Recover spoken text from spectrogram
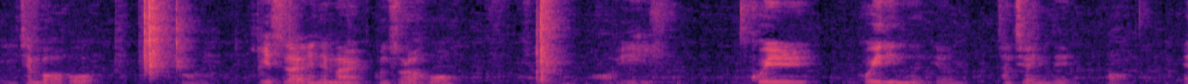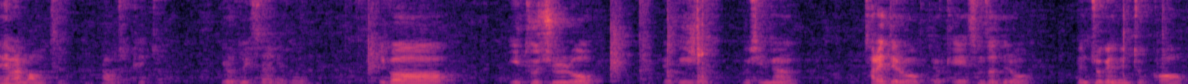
이 챔버하고 어, ESR NMR 콘솔하고 어, 이 코일 코일이 있는 이런 장치가 있는데 어, NMR 마운트라고 적혀 있죠. 이것도 있어야 되고 이거 이 두 줄로 여기 보시면 차례대로 이렇게 순서대로 왼쪽에는 왼쪽 거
